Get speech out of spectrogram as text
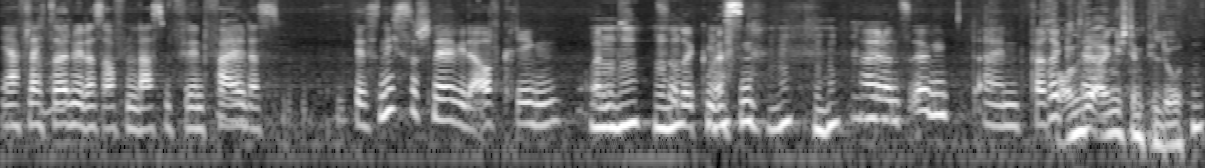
ja, vielleicht sollten wir das offen lassen für den Fall, dass wir es nicht so schnell wieder aufkriegen und zurück müssen. Weil uns irgendein Verrückter... Trauen wir eigentlich dem Piloten?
